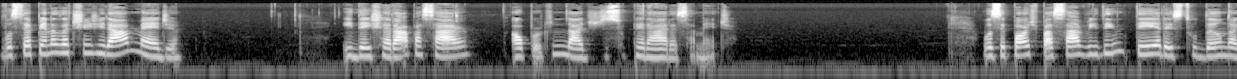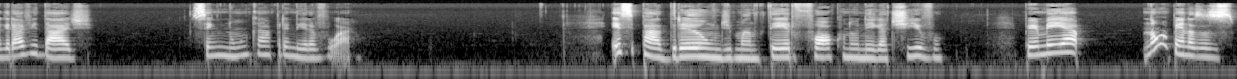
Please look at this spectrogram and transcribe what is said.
você apenas atingirá a média e deixará passar a oportunidade de superar essa média. Você pode passar a vida inteira estudando a gravidade sem nunca aprender a voar. Esse padrão de manter o foco no negativo permeia não apenas as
